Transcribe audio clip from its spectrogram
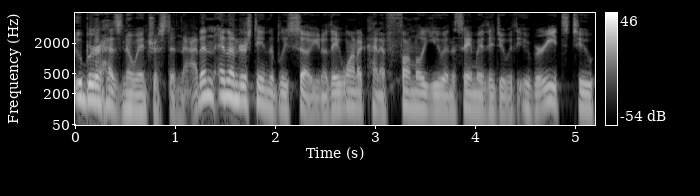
Uber has no interest in that, and, and understandably so. You know, they want to kind of funnel you in the same way they do with Uber Eats to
